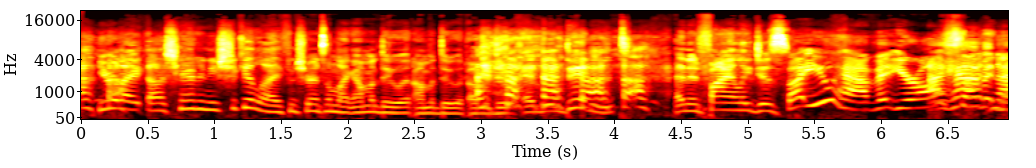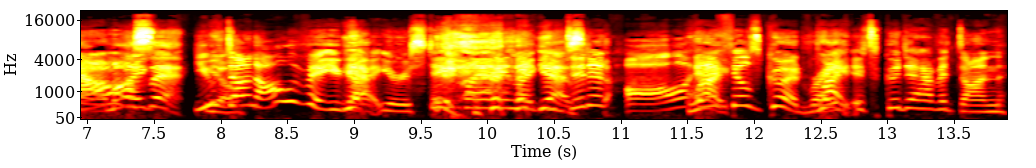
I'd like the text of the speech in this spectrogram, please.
you were like uh, shannon you should get life insurance i'm like i'm gonna do it i'm gonna do it i'm gonna do it and then didn't and then finally just But you have it. You're all I have it now. I'm all Like, set. You've You know. done all of it. You Yeah. got your estate planning. Like Yes. you did it all. And Right. it feels good, right? Right. It's good to have it done.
